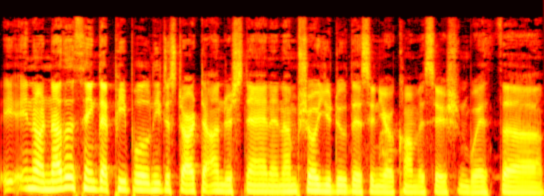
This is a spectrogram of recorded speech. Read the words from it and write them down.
you know, another thing that people need to start to understand, and I'm sure you do this in your conversation with uh,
